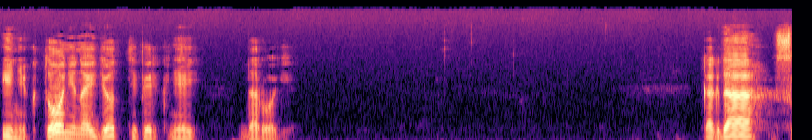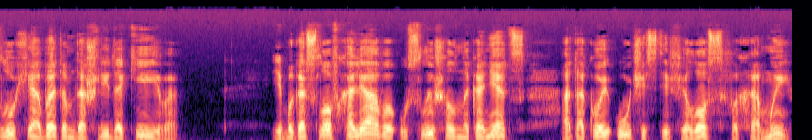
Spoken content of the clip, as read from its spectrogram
и никто не найдет теперь к ней дороги. Когда слухи об этом дошли до Киева, и богослов Халява услышал, наконец, о такой участи философа Хамы,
